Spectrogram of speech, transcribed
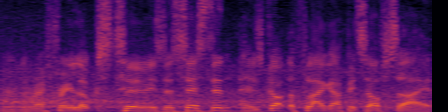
And the referee looks to his assistant, who's got the flag up, it's offside.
